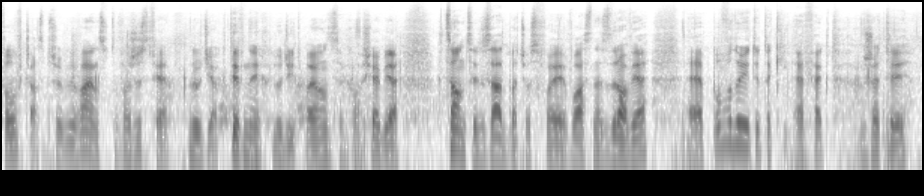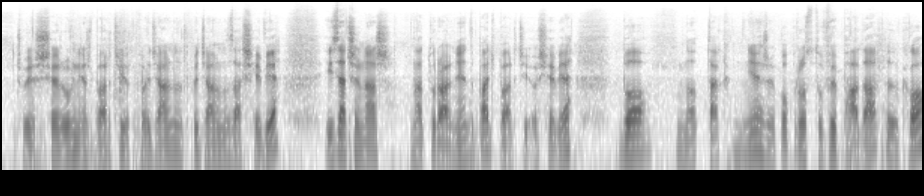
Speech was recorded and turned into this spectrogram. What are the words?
wówczas, przebywając w towarzystwie ludzi aktywnych, ludzi dbających o siebie, chcących zadbać o swoje własne zdrowie, e, powoduje to taki efekt, że ty czujesz się również bardziej odpowiedzialny, odpowiedzialny za siebie i zaczynasz naturalnie dbać bardziej o siebie, bo no tak nie, że po prostu wypada, tylko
